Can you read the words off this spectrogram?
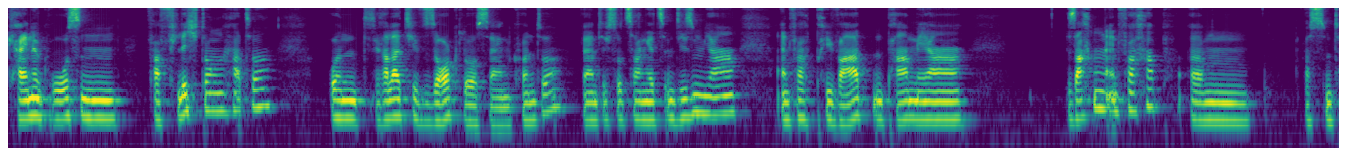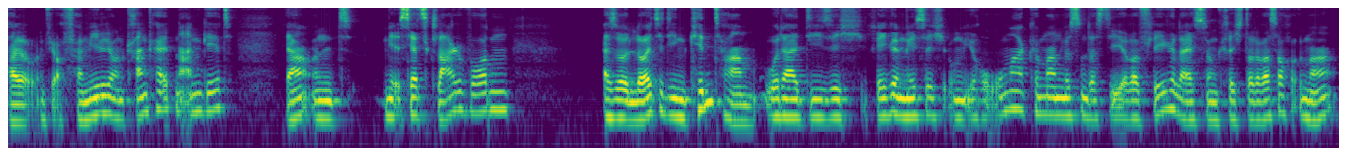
keine großen Verpflichtungen hatte und relativ sorglos sein konnte, während ich sozusagen jetzt in diesem Jahr einfach privat ein paar mehr Sachen einfach habe, ähm, was zum Teil irgendwie auch Familie und Krankheiten angeht. Ja, und mir ist jetzt klar geworden, also Leute, die ein Kind haben oder die sich regelmäßig um ihre Oma kümmern müssen, dass die ihre Pflegeleistung kriegt oder was auch immer,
